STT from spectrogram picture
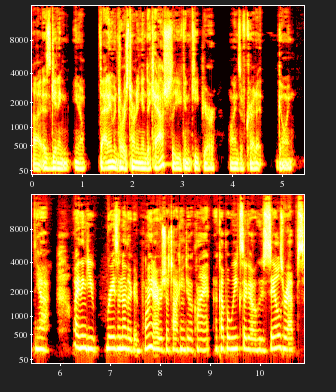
uh, is getting, you know, that inventory is turning into cash so you can keep your lines of credit going. Yeah. I think you raise another good point. I was just talking to a client a couple weeks ago whose sales reps,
